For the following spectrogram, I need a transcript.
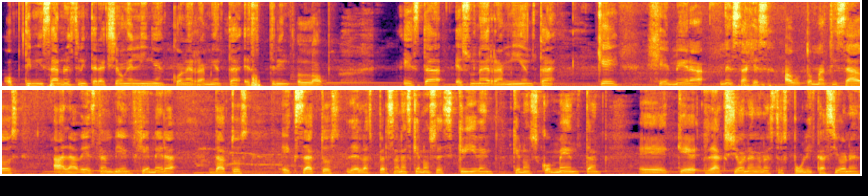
optimizar nuestra interacción en línea con la herramienta StringLob. Esta es una herramienta que genera mensajes automatizados, a la vez también genera datos exactos de las personas que nos escriben, que nos comentan, eh, que reaccionan a nuestras publicaciones.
